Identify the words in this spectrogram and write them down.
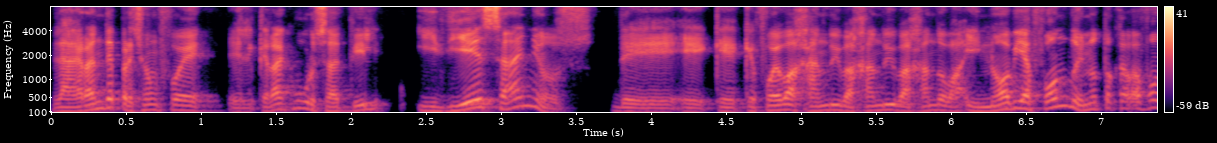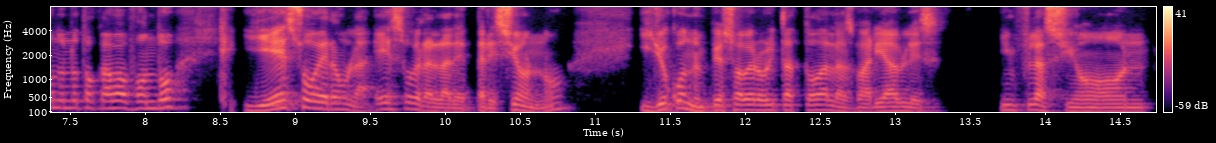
La Gran Depresión fue el crack bursátil y 10 años de, eh, que, fue bajando y bajando y bajando, y no había fondo, y no tocaba fondo, no tocaba fondo, y eso era, una, eso era la depresión, ¿no? Y yo cuando empiezo a ver ahorita todas las variables, inflación,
